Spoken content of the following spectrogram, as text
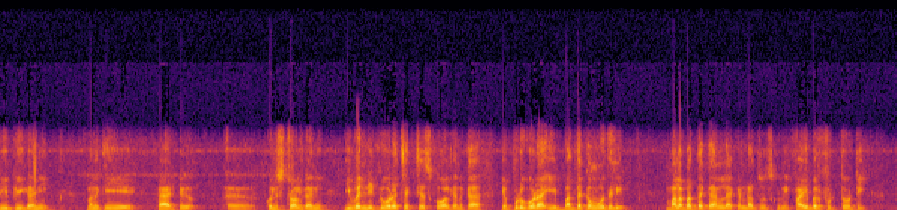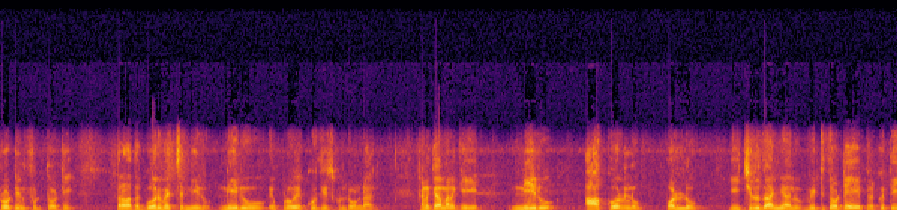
బీపీ కానీ మనకి ఫ్యాట్ కొలెస్ట్రాల్ కానీ ఇవన్నిటిని కూడా చెక్ చేసుకోవాలి కనుక ఎప్పుడు కూడా ఈ బద్ధకం వదిలి మలబద్ధకాన్ని లేకుండా చూసుకుని ఫైబర్ ఫుడ్ తోటి ప్రోటీన్ ఫుడ్ తోటి తర్వాత గోరువెచ్చని నీరు నీరు ఎప్పుడు ఎక్కువ తీసుకుంటూ ఉండాలి. కనుక మనకి నీరు ఆకుకూరలు పళ్ళు ఈ చిరుధాన్యాలు వీటితోటే ప్రకృతి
